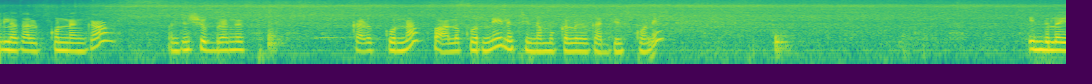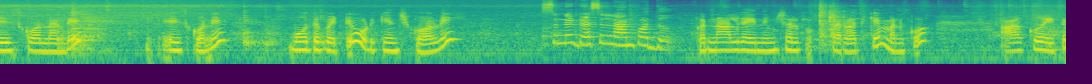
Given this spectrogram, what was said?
ఇలా కలుపుకున్నాక కొంచెం శుభ్రంగా కడుక్కున్న పాలకూరని ఇలా చిన్న ముక్కలుగా కట్ చేసుకొని ఇందులో వేసుకోవాలండి. వేసుకొని మూత పెట్టి ఉడికించుకోవాలి. డ్రెస్సులు నానిపోద్దు. ఒక నాలుగైదు నిమిషాల తర్వాతకే మనకు ఆకు అయితే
